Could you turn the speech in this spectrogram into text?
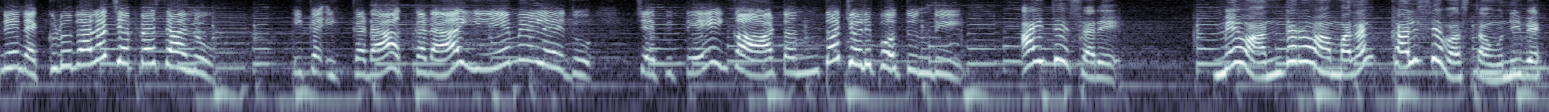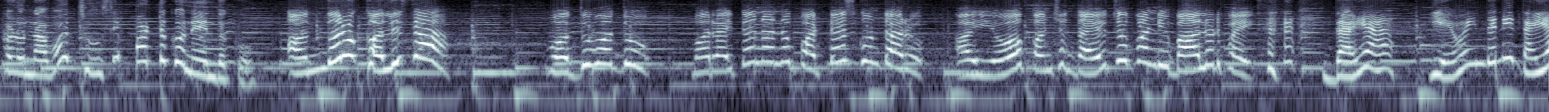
నేను ఎక్కడున్నానో చెప్పేశాను. ఇక ఇక్కడ అక్కడ ఏమీ లేదు. చెబితే ఇంకా ఆటంతా చెడిపోతుంది. అయితే సరే. మేము అందరం అమ్మలం కలిసే వస్తాము. నీవెక్కడున్నావో చూసి పట్టుకునేందుకు. అందరూ కలిసా? వద్దు వద్దు. మరైతే నన్ను పట్టేసుకుంటారు. అయ్యో కొంచెం దయ చూపండి బాలుడిపై. దయ? ఏమైందని దయ?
